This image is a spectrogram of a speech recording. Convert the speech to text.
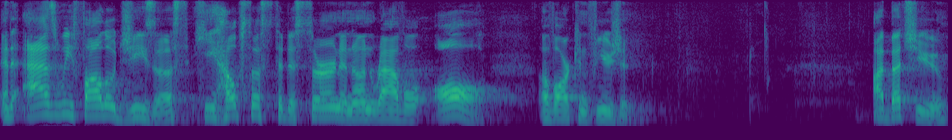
And as we follow Jesus, he helps us to discern and unravel all of our confusion. I bet you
